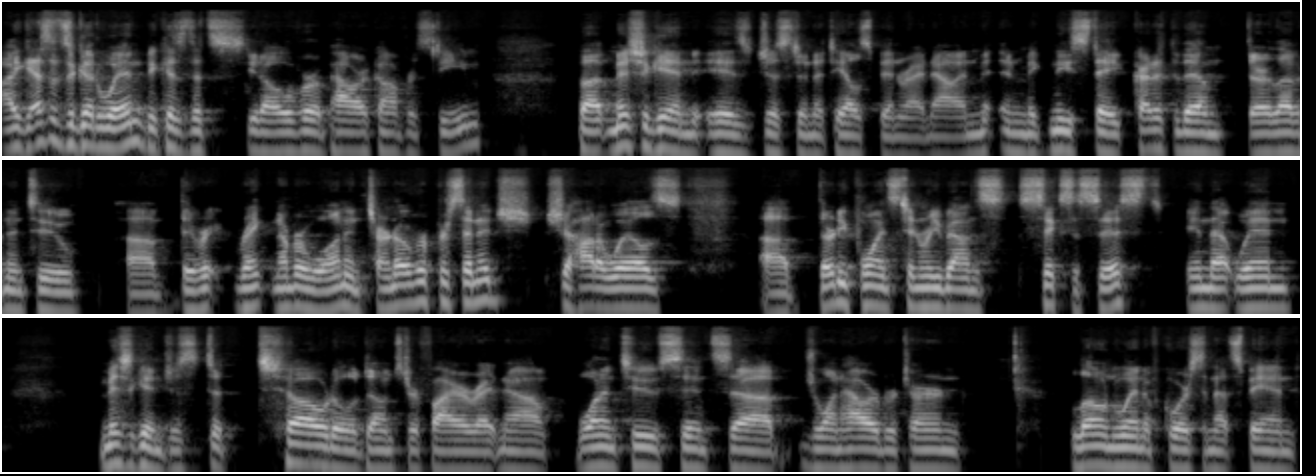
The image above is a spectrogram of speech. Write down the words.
I guess it's a good win because it's you know over a power conference team. But Michigan is just in a tailspin right now. And, and McNeese State, credit to them, they're 11 and 2. Uh, they rank number one in turnover percentage. Shahada Wells, uh, 30 points, 10 rebounds, six assists in that win. Michigan just a total dumpster fire right now. One and two since uh, Juwan Howard returned. Lone win, of course, in that span.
